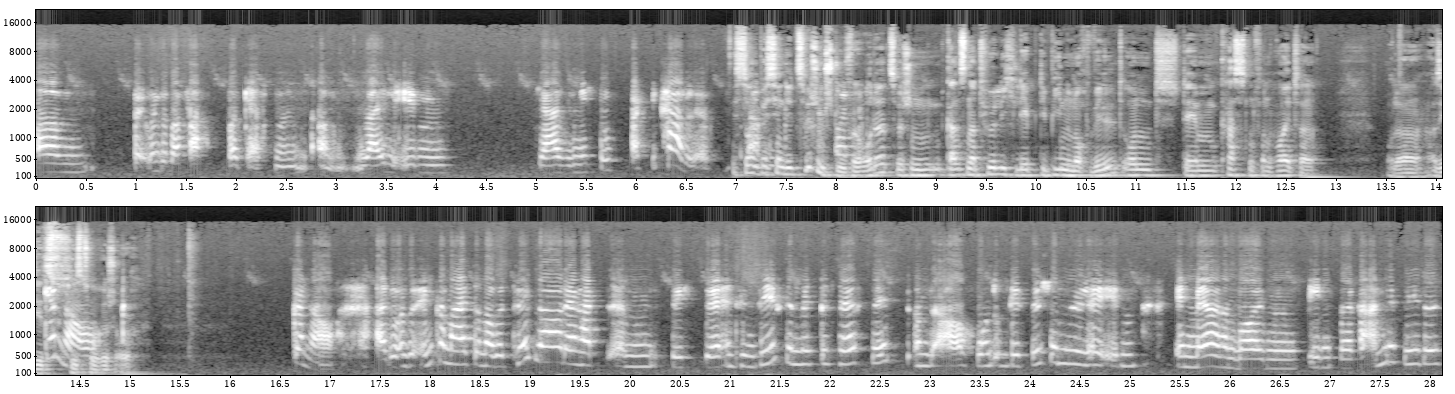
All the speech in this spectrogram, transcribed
ähm, bei uns aber fast vergessen, ähm, weil eben ja, sie nicht so praktikabel ist. Ist so ein bisschen die Zwischenstufe, und, oder? Zwischen ganz natürlich lebt die Biene noch wild und dem Kasten von heute. Oder, also jetzt genau. historisch auch. Genau. Also unser Imkermeister Norbert Tödler, der hat ähm, sich sehr intensiv damit beschäftigt und auch rund um die Fischermühle eben in mehreren Bäumen Bienenvölker angesiedelt.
